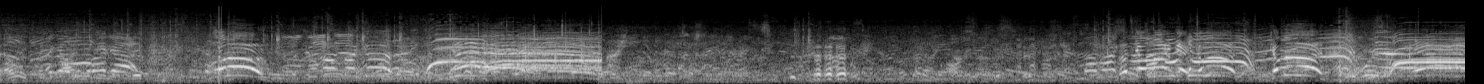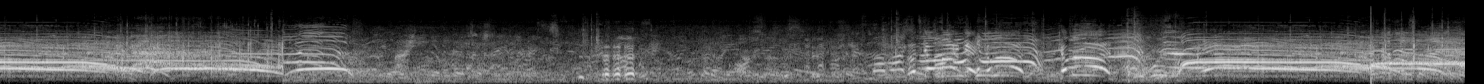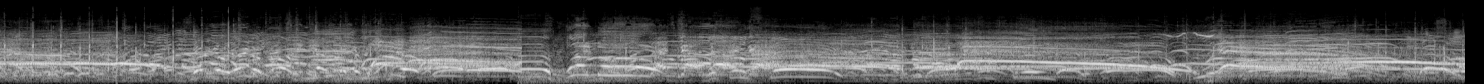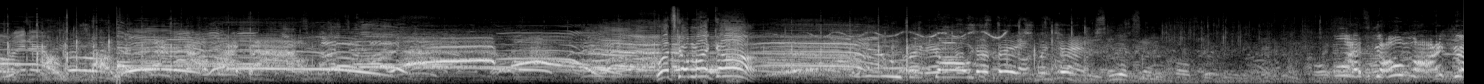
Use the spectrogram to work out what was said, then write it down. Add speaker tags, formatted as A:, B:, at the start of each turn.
A: Come on! Come on, my God! Let's go, Mike! Come on! Come on! Let's go, Mike! Come on!
B: Let's go, Micah!
C: Let's go, Micah!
